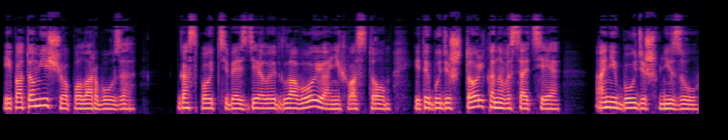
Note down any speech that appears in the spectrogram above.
и потом еще пол арбуза. Господь тебя сделает главою, а не хвостом, и ты будешь только на высоте, а не будешь внизу.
